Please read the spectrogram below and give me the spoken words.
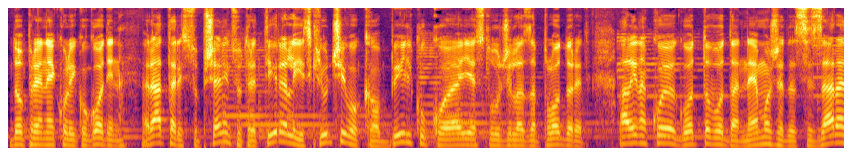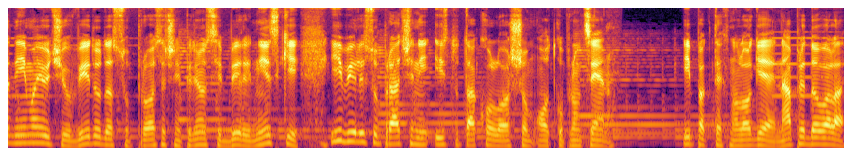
Do pre nekoliko godina, ratari su pšenicu tretirali isključivo kao biljku koja je služila za plodored, ali na kojoj gotovo da ne može da se zaradi imajući u vidu da su prosečni prinosi bili niski i bili su praćeni isto tako lošom otkupnom cenom. Ipak tehnologija je napredovala,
